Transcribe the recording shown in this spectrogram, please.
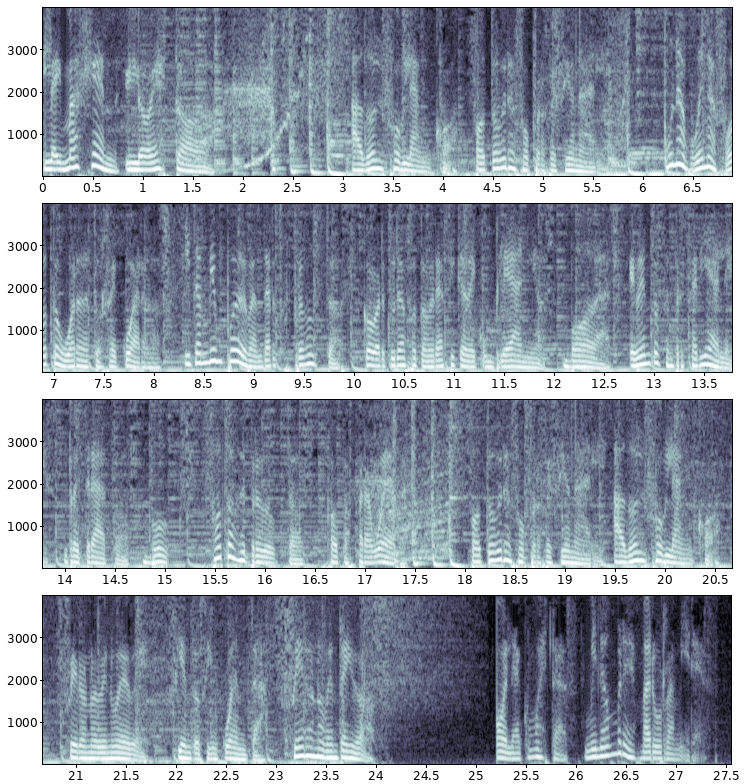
La imagen lo es todo. Adolfo Blanco, fotógrafo profesional. Una buena foto guarda tus recuerdos y también puede vender tus productos. Cobertura fotográfica de cumpleaños, bodas, eventos empresariales, retratos, books, fotos de productos, fotos para web. Fotógrafo profesional, Adolfo Blanco, 099 150 092. Hola, ¿cómo estás? Mi nombre es Maru Ramírez.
